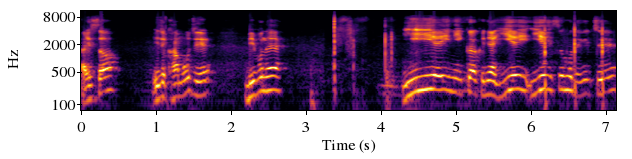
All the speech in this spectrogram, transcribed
알겠어? 이제 감 오지? 미분해. 2a니까 그냥 2a, 2a 쓰면 되겠지?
